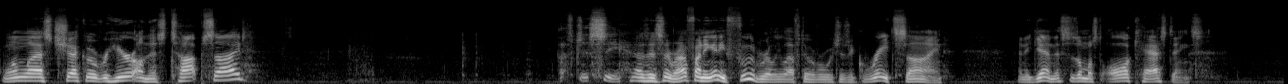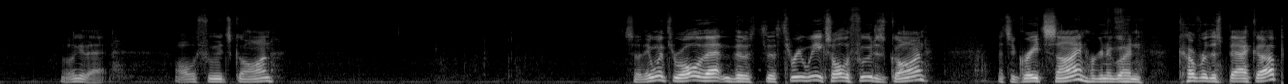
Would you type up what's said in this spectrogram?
one last check over here on this top side let's just see. As I said, we're not finding any food really left over, which is a great sign. And again, this is almost all castings. Look at that. All the food's gone. So they went through all of that in the, the three weeks. All the food is gone. That's a great sign. We're going to go ahead and cover this back up.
